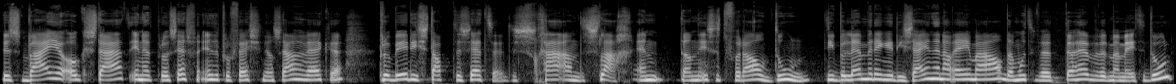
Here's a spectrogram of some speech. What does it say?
Dus waar je ook staat in het proces van interprofessioneel samenwerken, probeer die stap te zetten. Dus ga aan de slag. En dan is het vooral doen. Die belemmeringen die zijn er nou eenmaal. Daar, moeten we, daar hebben we het maar mee te doen.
